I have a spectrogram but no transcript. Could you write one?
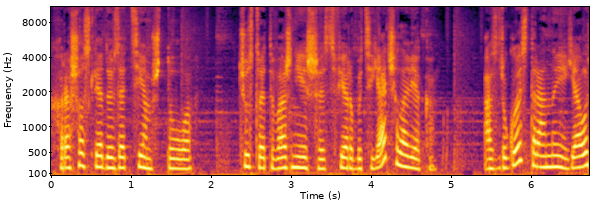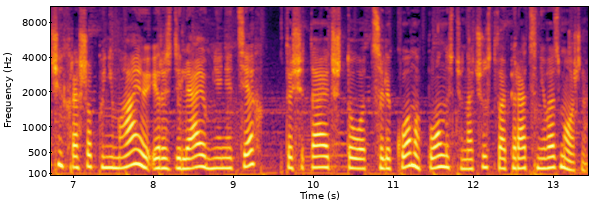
хорошо следую за тем, что чувство – это важнейшая сфера бытия человека, а с другой стороны, я очень хорошо понимаю и разделяю мнение тех, кто считает, что целиком и полностью на чувства опираться невозможно.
